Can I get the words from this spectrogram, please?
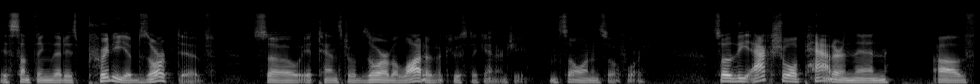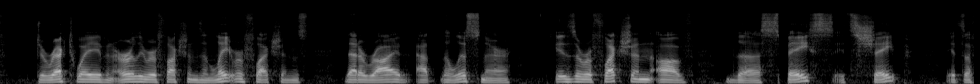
is something that is pretty absorptive. So it tends to absorb a lot of acoustic energy and so on and so forth. So the actual pattern then of direct wave and early reflections and late reflections that arrive at the listener is a reflection of the space, its shape, it's a,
